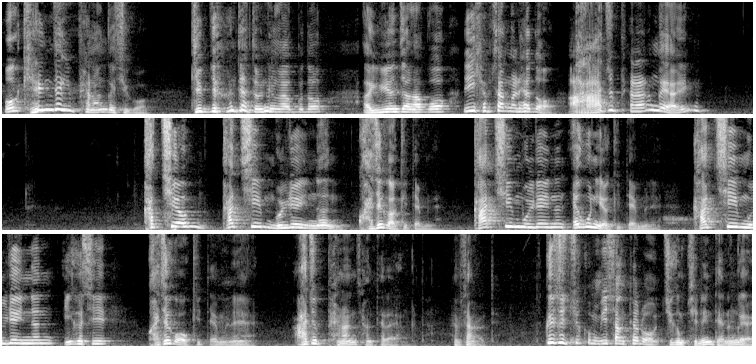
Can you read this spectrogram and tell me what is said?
어, 굉장히 편한 것이고 김정은 대통령하고도 아, 위원장하고 이 협상을 해도 아주 편한 거야. 같이, 같이 물려있는 과제가 없기 때문에 같이 물려있는 애군이 없기 때문에 같이 물려있는 이것이 과제가 없기 때문에 아주 편한 상태라는 거다. 협상할 때. 그래서 지금 이 상태로 지금 진행되는 거야.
